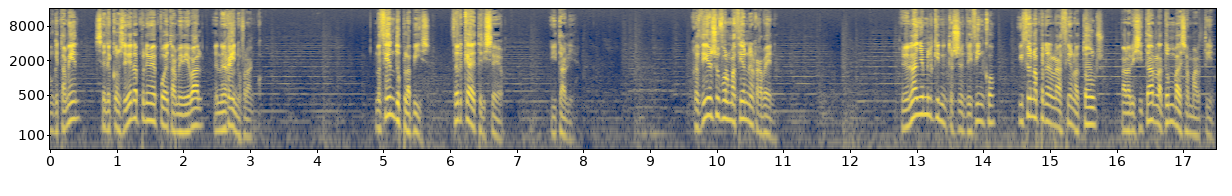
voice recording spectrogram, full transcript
aunque también se le considera el primer poeta medieval en el Reino Franco. Nació en Duplapis, cerca de Triseo, Italia. Recibió su formación en Ravenna. En el año 1565 hizo una peregrinación a Tours para visitar la tumba de San Martín,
